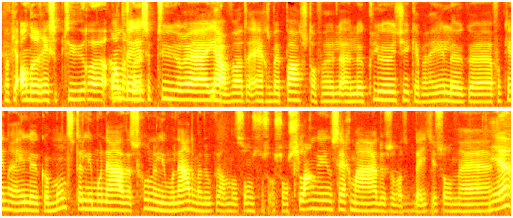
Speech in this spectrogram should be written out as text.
Pak je andere recepturen? Andere of, eh, recepturen, ja, ja. wat ergens bij past of een, le- een leuk kleurtje. Ik heb een heel leuke, eh, voor kinderen een hele leuke monsterlimonade, groene limonade. Maar doe ik dan zo'n zo, zo'n slang in, zeg maar. Dus wat een beetje zo'n Ja,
